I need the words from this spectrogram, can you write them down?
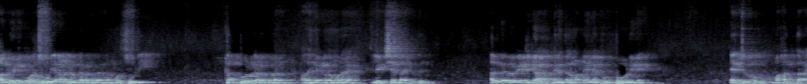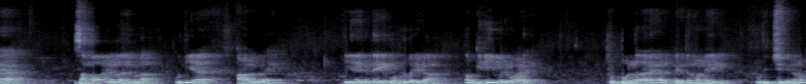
അവിടേക്ക് കുറച്ചുകൂടി ആളുകൾ കടന്നു വരണം കുറച്ചുകൂടി ക്ലബ്ബുകൾ കടന്നു വരണം. അതന്നെയാണ് നമ്മുടെ ലക്ഷ്യം ഉണ്ടായിരുന്നത് അത് നിറവേറ്റുക പെരിന്തൽമണ്ണയിലെ ഫുട്ബോളിന് ഏറ്റവും മഹത്തായ സംഭാവനകൾ നൽകുക പുതിയ ആളുകളെ ഈ രംഗത്തേക്ക് കൊണ്ടുവരിക നമുക്ക് ഇനിയും ഒരുപാട് ഫുട്ബോൾ താരങ്ങൾ പെരിന്തൽമണ്ണയിൽ ഉദിച്ചുയരണം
